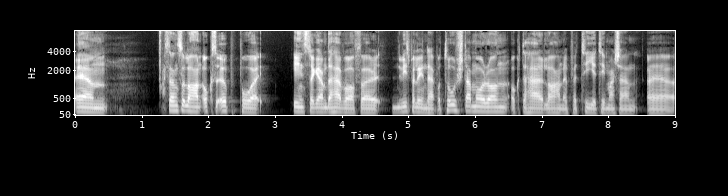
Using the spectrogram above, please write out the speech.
Ehm, sen så la han också upp på Instagram, det här var för, vi spelade in det här på torsdag morgon och det här la han upp för tio timmar sedan. Eh,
